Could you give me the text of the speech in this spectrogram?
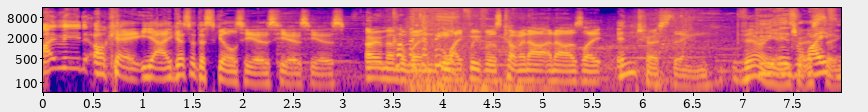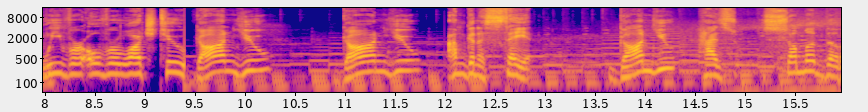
I mean, okay, yeah, I guess with the skills he is, he is, he is. I remember Come when the beat. Life Weaver was coming out and I was like, interesting. Very interesting. he is interesting. Life Weaver Overwatch 2. Ganyu, Ganyu, I'm gonna say it. Ganyu has some of the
